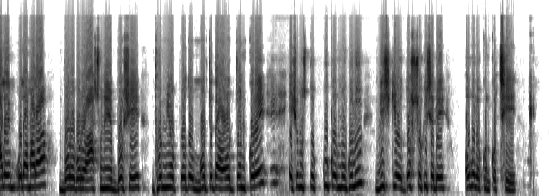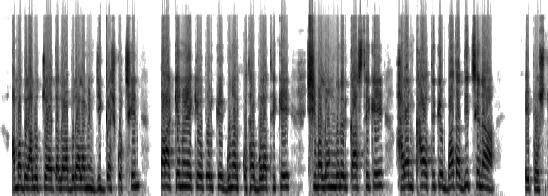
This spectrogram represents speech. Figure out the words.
আলেম ওলামারা বড় বড় আসনে বসে ধর্মীয় পদ মর্যাদা অর্জন করে এই সমস্ত কুকর্মগুলো নিষ্ক্রিয় দর্শক হিসেবে অবলোকন করছে। আমাদের আলোচ্য আয়াত আল্লাহ রাবুল আলমিন জিজ্ঞাসা করছেন তারা কেন একে অপরকে গুনার কথা বলা থেকে, সীমা লঙ্ঘনের কাজ থেকে, হারাম খাওয়া থেকে বাধা দিচ্ছে না? এই প্রশ্ন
